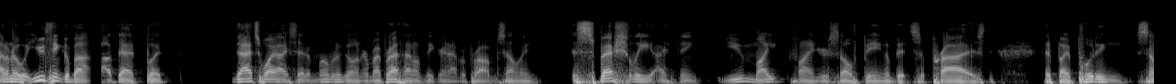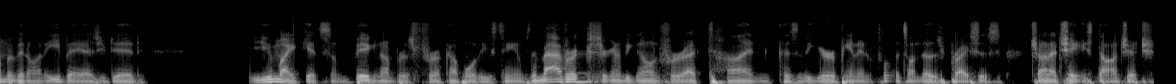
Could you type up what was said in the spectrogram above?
I don't know what you think about, about that, but that's why I said a moment ago under my breath, I don't think you're gonna have a problem selling. Especially, I think you might find yourself being a bit surprised that by putting some of it on eBay as you did, you might get some big numbers for a couple of these teams. The Mavericks are going to be going for a ton because of the European influence on those prices, trying to chase Doncic,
